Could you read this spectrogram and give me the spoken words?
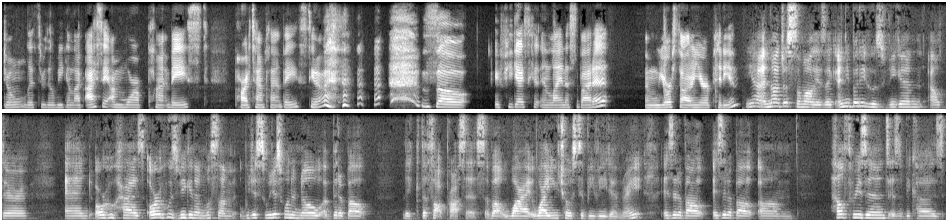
don't live through the vegan life. I say I'm more plant based, part time plant based, you know? so if you guys could enlighten us about it and your thought and your opinion. Yeah, and not just Somalis, like anybody who's vegan out there and or who has or who's vegan and Muslim, we just we just want to know a bit about like the thought process about why why you chose to be vegan right? Is it about is it about um health reasons? Is it because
